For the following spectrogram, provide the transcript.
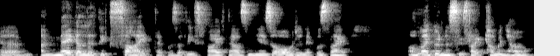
um, a megalithic site that was at least 5,000 years old. And it was like, oh my goodness, it's like coming home.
